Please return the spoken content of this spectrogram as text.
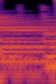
you.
